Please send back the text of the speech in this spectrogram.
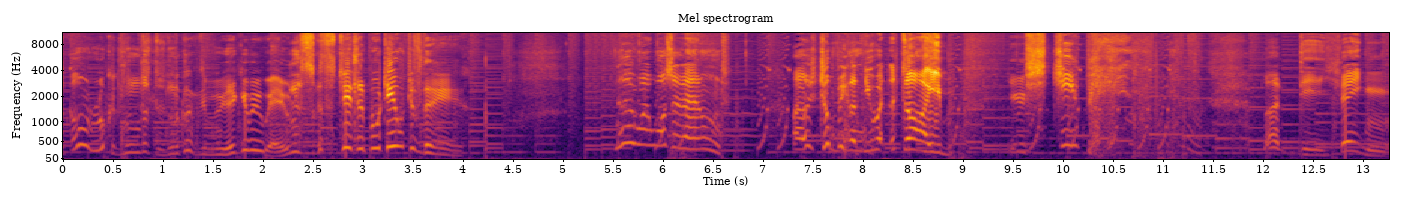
It's like, oh, look at look, at the Mega Man rounds. Let's teleport out of there. No, I was around. I was jumping on you at the time. You stupid bloody thing.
